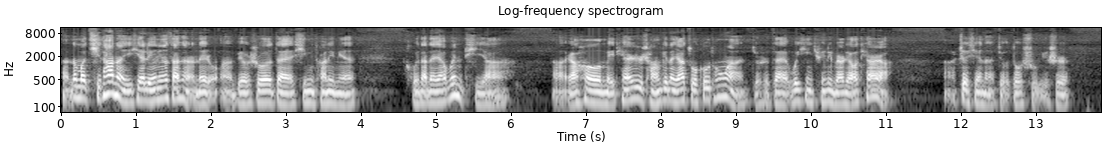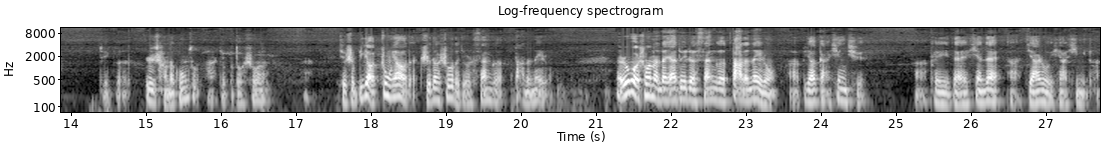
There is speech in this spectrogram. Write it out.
啊，那么其他的一些零零散散的内容啊，比如说在新米团里面回答大家问题呀，啊，然后每天日常跟大家做沟通啊，就是在微信群里边聊天啊，啊，这些呢就都属于是这个日常的工作啊，就不多说了，就是比较重要的、值得说的就是三个大的内容。那如果说呢，大家对这三个大的内容啊比较感兴趣。啊，可以在现在啊加入一下新米团。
